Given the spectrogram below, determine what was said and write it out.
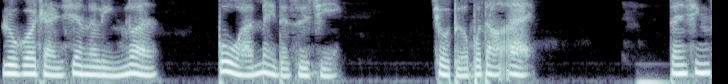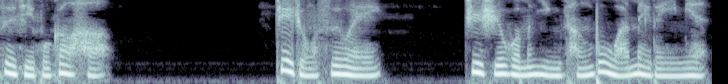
如果展现了凌乱、不完美的自己，就得不到爱。担心自己不够好。这种思维，致使我们隐藏不完美的一面。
